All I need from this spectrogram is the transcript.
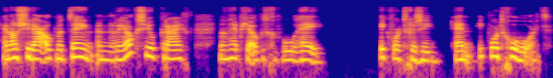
En als je daar ook meteen een reactie op krijgt, dan heb je ook het gevoel: hé, hey, ik word gezien en ik word gehoord.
